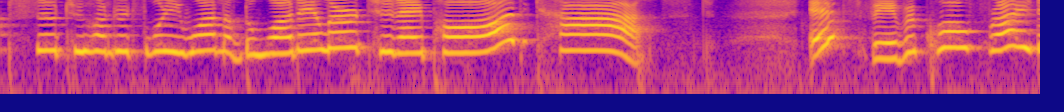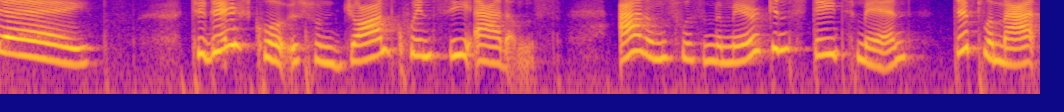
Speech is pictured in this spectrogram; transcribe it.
Episode 241 of the What I Learned Today podcast. It's Favorite Quote Friday. Today's quote is from John Quincy Adams. Adams was an American statesman, diplomat,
